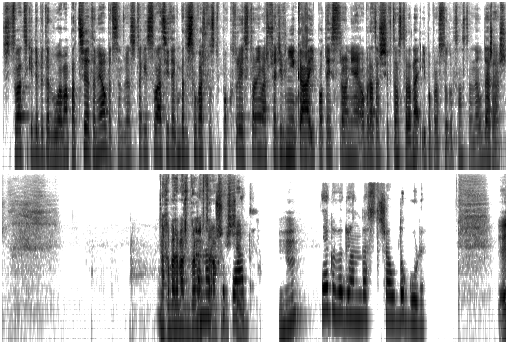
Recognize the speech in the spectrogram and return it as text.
w sytuacji, kiedy by to była mapa 3D, to miałoby sens. Natomiast w takiej sytuacji tak naprawdę słuchasz po prostu, po której stronie masz przeciwnika i po tej stronie obracasz się w tą stronę i po prostu go w tą stronę uderzasz. No chyba, że masz broń, która oczywiście... Mhm. jak wygląda strzał do góry? Yy,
